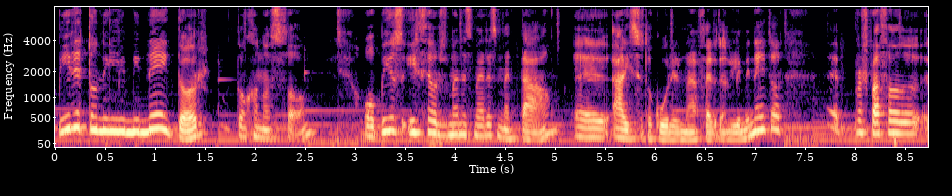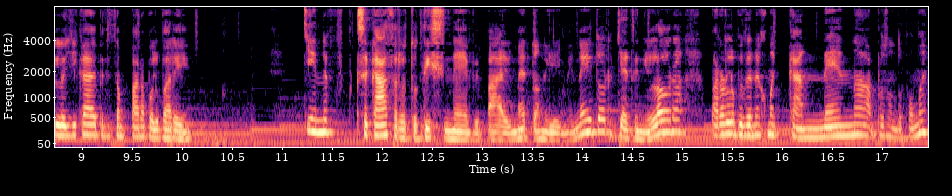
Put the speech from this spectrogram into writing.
πήρε τον Eliminator, τον γνωστό, ο οποίος ήρθε ορισμένες μέρες μετά, ε, άρχισε το courier να φέρει τον Eliminator, ε, προσπαθώ λογικά επειδή ήταν πάρα πολύ βαρύ. Και είναι ξεκάθαρο το τι συνέβη πάλι με τον Eliminator και την Laura, παρόλο που δεν έχουμε κανένα, πώς να το πούμε,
